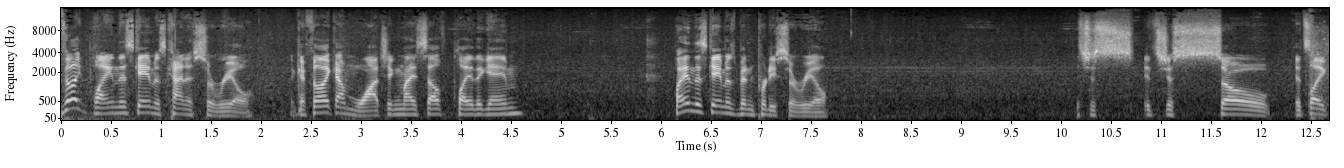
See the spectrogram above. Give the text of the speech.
feel like playing this game is kind of surreal. Like I feel like I'm watching myself play the game. Playing this game has been pretty surreal. It's just it's just so it's like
